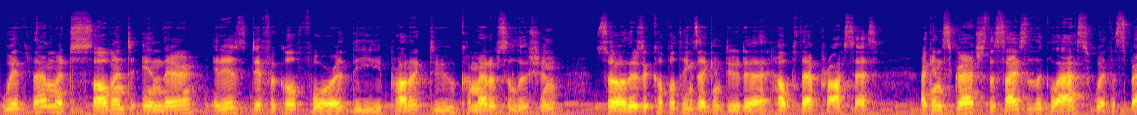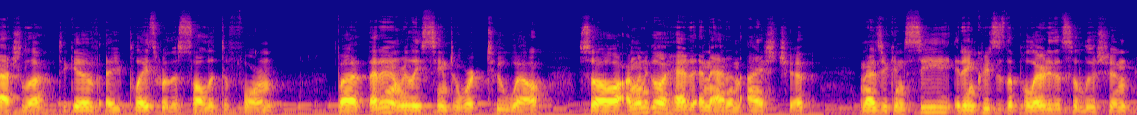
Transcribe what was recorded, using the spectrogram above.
With that much solvent in there, it is difficult for the product to come out of solution, so there's a couple things I can do to help that process. I can scratch the sides of the glass with a spatula to give a place for the solid to form, but that didn't really seem to work too well. So I'm going to go ahead and add an ice chip. And as you can see, it increases the polarity of the solution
